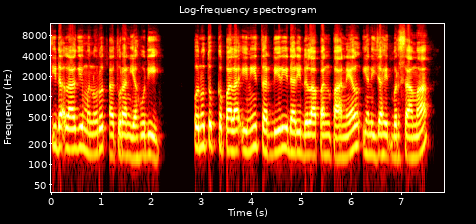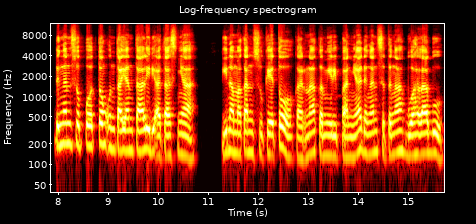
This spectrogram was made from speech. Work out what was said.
tidak lagi menurut aturan Yahudi. Penutup kepala ini terdiri dari delapan panel yang dijahit bersama dengan sepotong untayan tali di atasnya. Dinamakan suketo karena kemiripannya dengan setengah buah labu.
